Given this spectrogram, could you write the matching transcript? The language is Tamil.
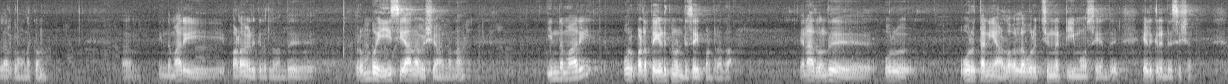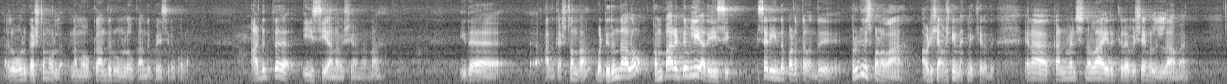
எல்லாருக்கும் வணக்கம். இந்த மாதிரி படம் எடுக்கிறதுல வந்து ரொம்ப ஈஸியான விஷயம் என்னென்னா இந்த மாதிரி ஒரு படத்தை எடுக்கணும்னு டிசைட் பண்ணுறது தான் ஏன்னா அது வந்து ஒரு ஒரு தனியாளோ இல்லை ஒரு சின்ன டீமோ சேர்ந்து எடுக்கிற டெசிஷன் அதில் ஒரு கஷ்டமும் இல்லை. நம்ம உட்காந்து ரூமில் உட்காந்து பேசிட போகிறோம் அடுத்த ஈஸியான விஷயம் என்னென்னா இதை அது கஷ்டம்தான். பட் இருந்தாலும் கம்பேரிட்டிவ்லி அது ஈஸி சரி இந்த படத்தை வந்து ப்ரொடியூஸ் பண்ணலாம் அப்படி அப்படின்னு நினைக்கிறது. ஏன்னா கன்வென்ஷனலாக இருக்கிற விஷயங்கள் இல்லாமல்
